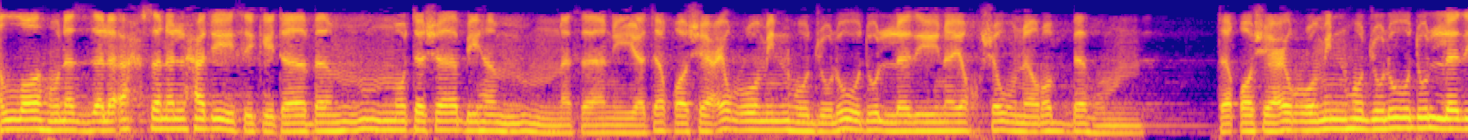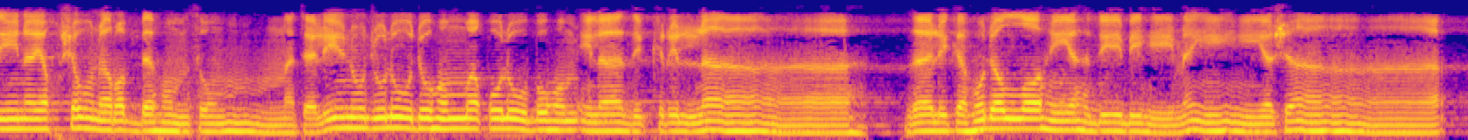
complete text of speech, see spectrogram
الله نزل أحسن الحديث كتابا متشابها مثانية قشعر منه جلود الذين يخشون ربهم تقشعر منه جلود الذين يخشون ربهم ثم تلين جلودهم وقلوبهم إلى ذكر الله ذلك هدى الله يهدي به من يشاء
